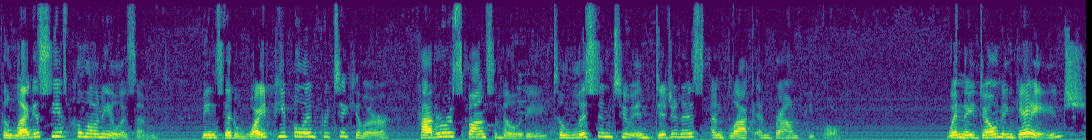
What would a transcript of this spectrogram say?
The legacy of colonialism means that white people in particular have a responsibility to listen to indigenous and black and brown people. When they don't engage,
